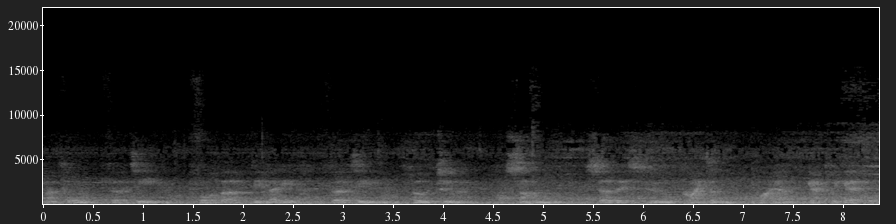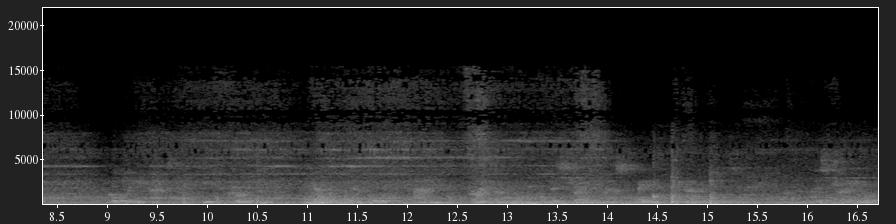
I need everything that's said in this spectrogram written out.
Platform 13 for the delayed 1302 Southern service to Brighton, via Gatwick Airport. Calling at East Croydon, Gatwick Airport and Brighton. This train has eight carriages. This train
